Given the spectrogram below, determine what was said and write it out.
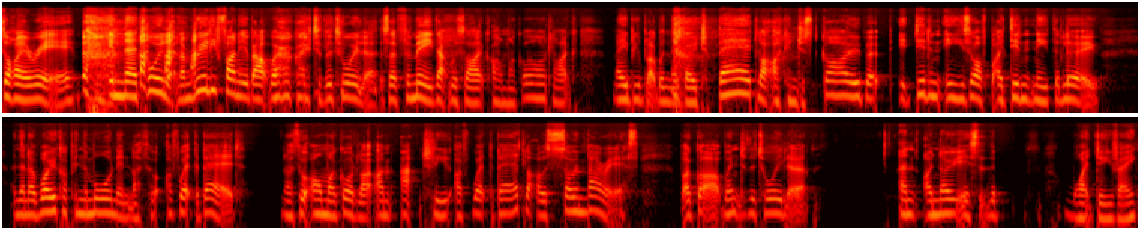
diarrhea in their toilet. And I'm really funny about where I go to the toilet. So for me, that was like, oh my God, like maybe like when they go to bed, like I can just go. But it didn't ease off, but I didn't need the loo. And then I woke up in the morning and I thought, I've wet the bed. And I thought, oh my God, like I'm actually, I've wet the bed. Like I was so embarrassed. But I got up, went to the toilet, and I noticed that the white duvet,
